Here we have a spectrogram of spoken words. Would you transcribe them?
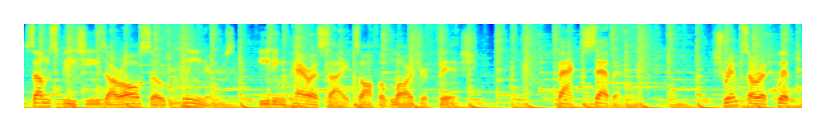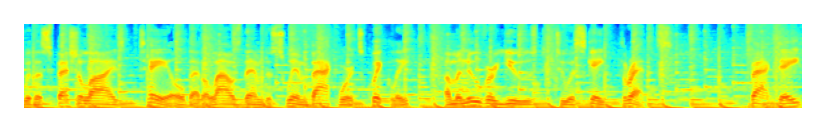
Some species are also cleaners, eating parasites off of larger fish. Fact 7. Shrimps are equipped with a specialized tail that allows them to swim backwards quickly, a maneuver used to escape threats. Fact 8.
